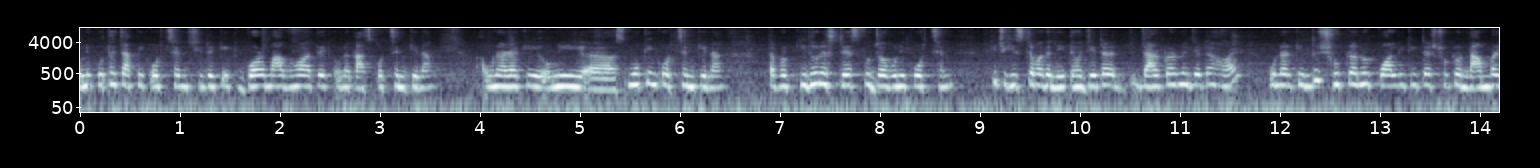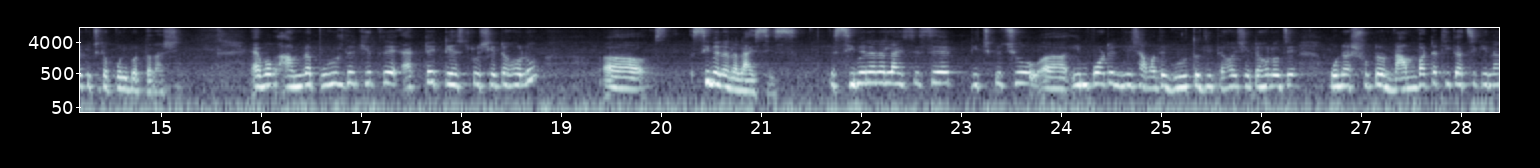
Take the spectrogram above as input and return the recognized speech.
উনি কোথায় চাকরি করছেন, সেটা কি গরম আবহাওয়াতে ওনার কাজ করছেন কিনা ওনারা কি উনি স্মোকিং করছেন কিনা, তারপর কী ধরনের স্ট্রেসফুল জব উনি করছেন, কিছু হিস্ট্রি আমাদের নিতে হয়। যেটা, যার কারণে যেটা হয় ওনার কিন্তু শুক্রাণুর কোয়ালিটিটা শুক্র নাম্বারে কিছুটা পরিবর্তন আসে। এবং আমরা পুরুষদের ক্ষেত্রে একটাই টেস্ট করি সেটা হলো সিমেন অ্যানালাইসিস সিমেন অ্যানালাইসিসে কিছু কিছু ইম্পর্টেন্ট জিনিস আমাদের গুরুত্ব দিতে হয়, সেটা হলো যে ওনার শুক্রাণুর নাম্বারটা ঠিক আছে কিনা,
